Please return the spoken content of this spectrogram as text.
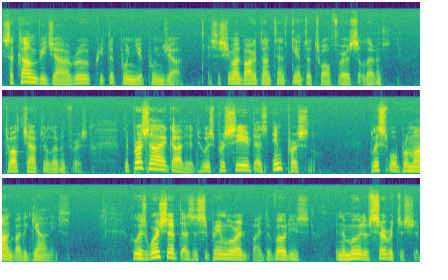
sakam vijaru krita punya punja. This is Srimad Bhagavatam, 10th canto, 12th verse, 11th, 12th chapter, 11th verse. The personality of Godhead, who is perceived as impersonal, blissful Brahman by the Gyanis, who is worshipped as the Supreme Lord by devotees in the mood of servitorship,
